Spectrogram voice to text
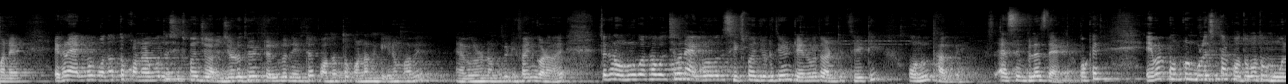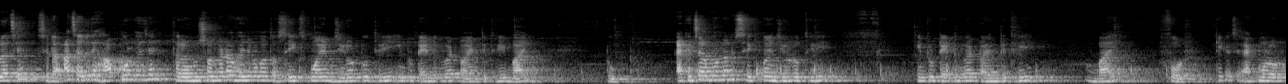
মানে এখানে এক মোল পদার্থ কণার মধ্যে six point zero three ten to তিনটে পদার্থ কণা থাকে। এরকমভাবে অ্যাভোগাড্রো নামকে ডিফাইন করা হয়। তো এখানে অণুর কথা বলছি মানে এক মোলের মধ্যে six point zero three ten to twenty থ্রিটি অণু থাকবে। As simple as that okay এবার কোন কোন বলেছে তার কত কত মোল আছে সেটা আচ্ছা যদি হাফ মোল হয়ে যায়, তাহলে অণু সংখ্যাটা হয়ে যাবে কত? Six point zero two three into ten to twenty three by two একে চার মোল মানে six point zero three into ten to twenty three by four ঠিক আছে? এক মোল অণু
